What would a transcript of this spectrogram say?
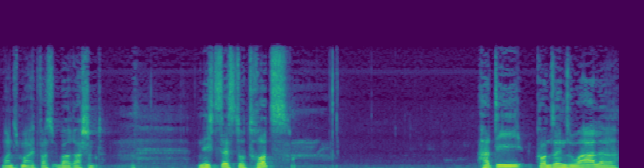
manchmal etwas überraschend. Nichtsdestotrotz hat die konsensuale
